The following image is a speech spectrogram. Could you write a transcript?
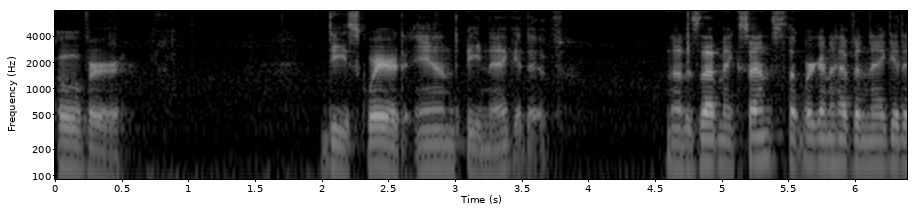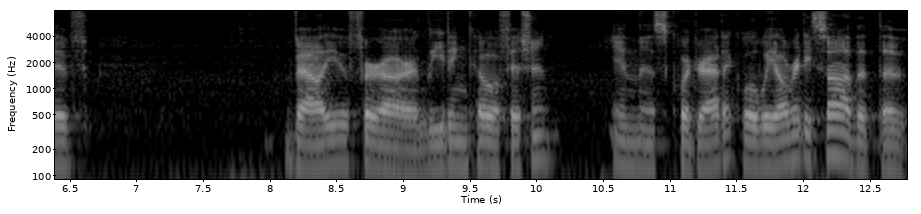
over d squared and be negative. Now, does that make sense that we're going to have a negative value for our leading coefficient in this quadratic? Well, we already saw that the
